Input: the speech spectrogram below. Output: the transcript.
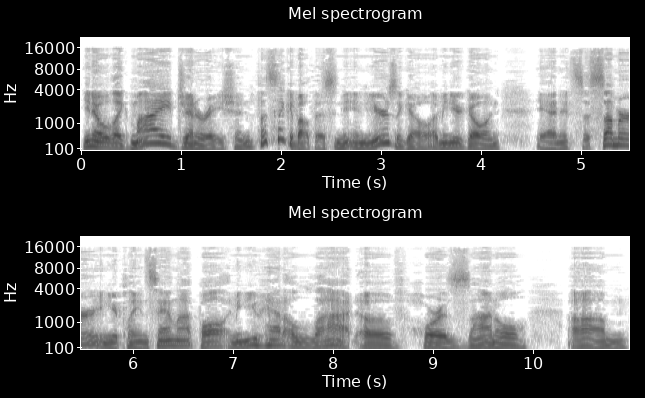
you know, like my generation, let's think about this. And, and, years ago, I mean, you're going and it's a summer and you're playing sandlot ball. I mean, you had a lot of horizontal um,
